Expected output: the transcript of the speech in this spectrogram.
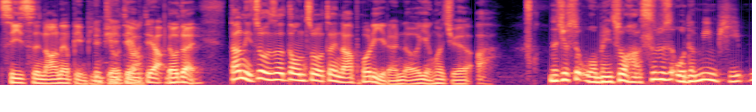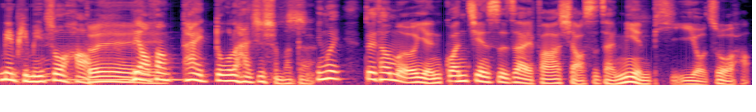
吃一吃，然后那个饼皮丢掉，丢掉，对不对？当你做这个动作，对拿坡里人而言会觉得啊，那就是我没做好，是不是我的面皮面皮没做好？对，料放太多了还是什么的？因为对他们而言，关键是在发酵，是在面皮有做好，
